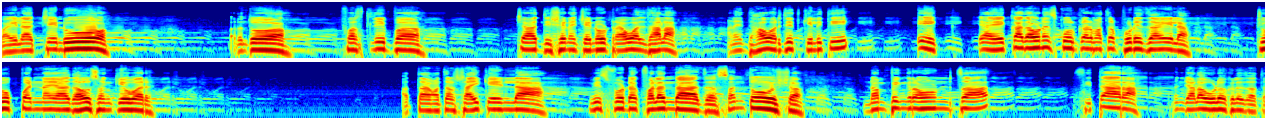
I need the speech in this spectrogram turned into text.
पहिला चेंडू. परंतु फर्स्ट स्लिप च्या दिशेने चेंडू ट्रॅव्हल झाला आणि धाव अर्जित केली ती एक. या एका धावने स्कोर कार्ड मात्र पुढे जाईल. चोपन्न या धाव संख्येवर. आता मात्र स्ट्राईक विस्फोटक फलंदाज संतोष. डम्पिंग ग्राउंडचा सितारा ज्याला ओळखलं जात.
